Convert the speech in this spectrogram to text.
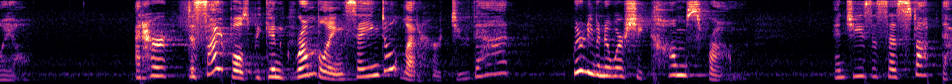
oil. And her disciples begin grumbling, saying, Don't let her do that. We don't even know where she comes from. And Jesus says, Stop that.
